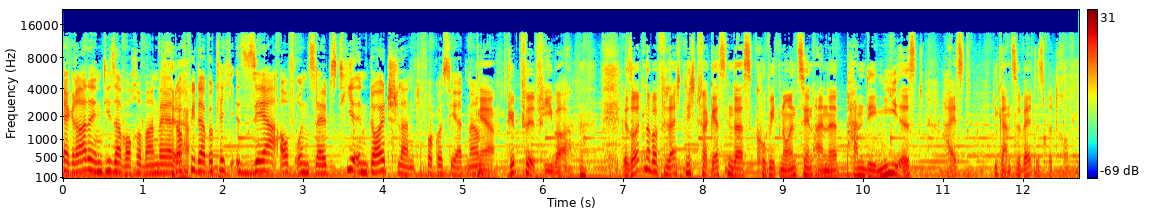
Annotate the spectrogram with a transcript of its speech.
Ja, gerade in dieser Woche waren wir ja, ja. doch wieder wirklich sehr auf uns selbst hier in Deutschland fokussiert. Ne? Ja, Gipfelfieber. Wir sollten aber vielleicht nicht vergessen, dass Covid-19 eine Pandemie ist. Heißt, die ganze Welt ist betroffen.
